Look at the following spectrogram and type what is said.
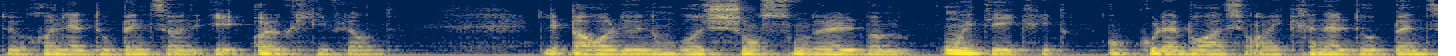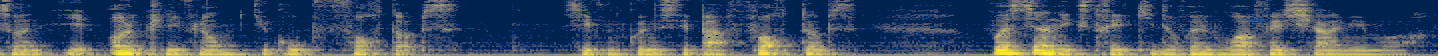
de Ronaldo Benson et All Cleveland. Les paroles de nombreuses chansons de l'album ont été écrites en collaboration avec Ronaldo Benson et All Cleveland du groupe Four Tops. Si vous ne connaissez pas Four Tops, Voici un extrait qui devrait vous rafraîchir la mémoire.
